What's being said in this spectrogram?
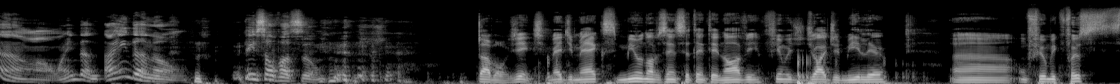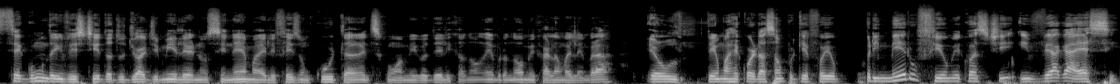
Não, ainda, ainda não. Tem salvação. Tá bom, gente. Mad Max, 1979, filme de George Miller. Ah, um filme que foi a segunda investida do George Miller no cinema. Ele fez um curta antes com um amigo dele, que eu não lembro o nome, o Carlão vai lembrar. Eu tenho uma recordação porque foi o primeiro filme que eu assisti em VHS.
